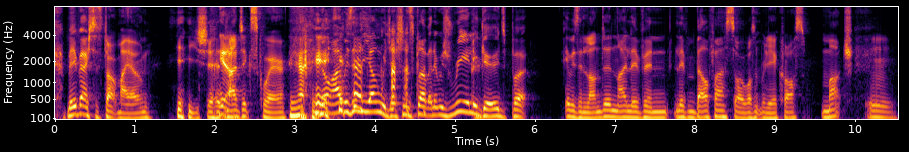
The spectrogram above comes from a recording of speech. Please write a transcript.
Maybe I should start my own Yeah, you should. Magic Square. Yeah. no, I was in the Young Magicians Club, and it was really good, but it was in London. I live in live in Belfast, so I wasn't really across much. Mm.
